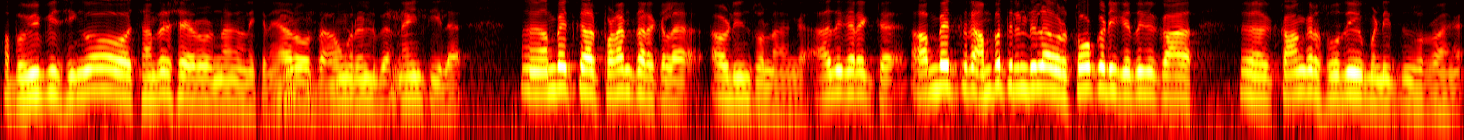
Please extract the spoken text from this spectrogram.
அப்போ விபி சிங்கோ சந்திரசேகரோ இருந்தாங்க நினைக்கிறேன். யாரோ ஒருத்தர் அவங்க ரெண்டு பேர் நைன்ட்டியில் அம்பேத்கர் படம் திறக்கலை அப்படின்னு சொன்னாங்க. அது கரெக்டு அம்பேத்கர் ஐம்பத்தி ரெண்டில் அவர் தோக்கடிக்கிறதுக்கு கா காங்கிரஸ் உதவி பண்ணிட்டுன்னு சொல்கிறாங்க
